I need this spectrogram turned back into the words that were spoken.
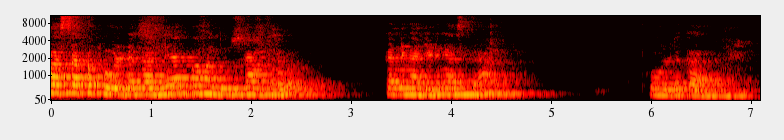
ਪਾਸਾ ਆਪਾਂ ਫੋਲਡ ਕਰ ਲਿਆ, ਆਪਾਂ ਹੁਣ ਦੂਸਰਾ ਮਤਲਬ ਕੰਨੀਆਂ ਜਿਹੜੀਆਂ ਇਸ ਤਰ੍ਹਾਂ ਫੋਲਡ ਕਰਨੀਆਂ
